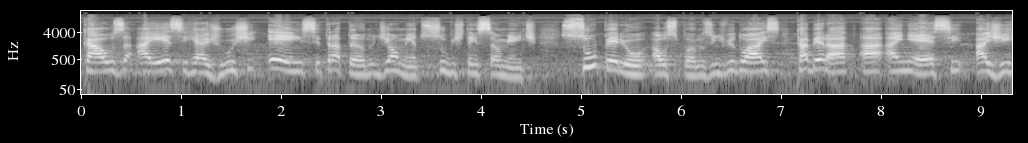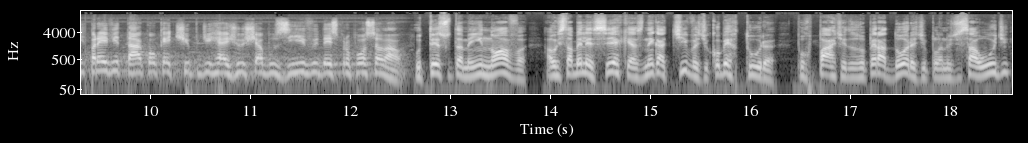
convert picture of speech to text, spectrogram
causa a esse reajuste e, em se tratando de aumento substancialmente superior aos planos individuais, caberá à ANS agir para evitar qualquer tipo de reajuste abusivo e desproporcional. O texto também inova ao estabelecer que as negativas de cobertura por parte das operadoras de planos de saúde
